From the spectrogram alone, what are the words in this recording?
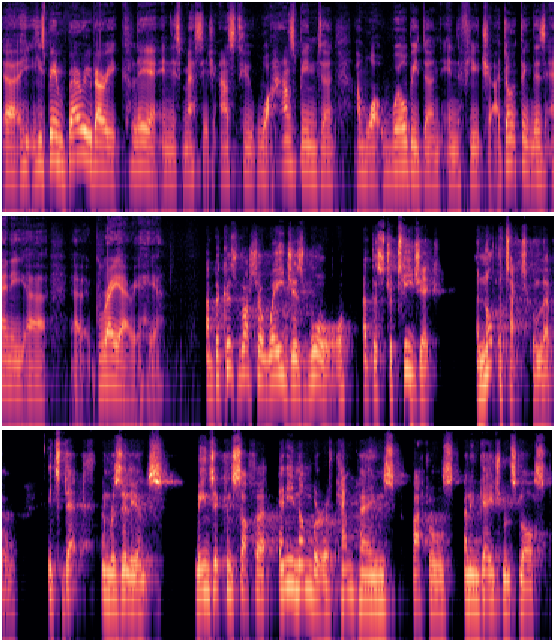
Uh, he, he's been very, very clear in this message as to what has been done and what will be done in the future. I don't think there's any uh, uh, grey area here. And because Russia wages war at the strategic and not the tactical level, its depth and resilience means it can suffer any number of campaigns, battles, and engagements lost,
